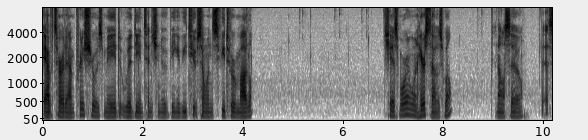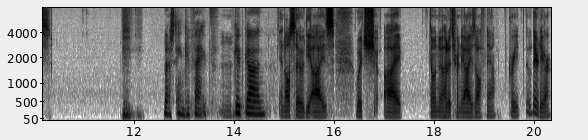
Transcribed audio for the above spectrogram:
avatar that I'm pretty sure was made with the intention of being a VTuber, someone's VTuber model. She has more than one hairstyle as well, and also this, Blushing effects. Mhm. Good God. and also the eyes, which I don't know how to turn the eyes off now. Great, oh there they are,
